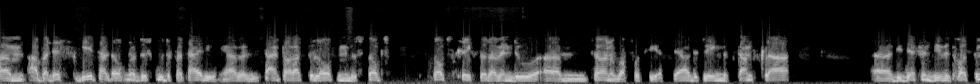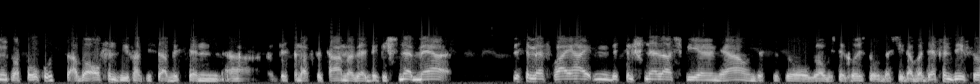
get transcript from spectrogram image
Ähm, aber das geht halt auch nur durch gute Verteidigung. Ja, wenn es einfacher zu laufen, wenn du Stops, Stops kriegst oder wenn du ähm, Turnover forcierst. Ja, deswegen ist ganz klar, äh, die Defensive trotzdem unser Fokus, aber offensiv hat sich da ein bisschen, äh, ein bisschen was getan, weil wir wirklich schnell mehr, bisschen mehr Freiheiten, ein bisschen schneller spielen, ja, und das ist so, glaube ich, der größte Unterschied. Aber defensiv, so,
